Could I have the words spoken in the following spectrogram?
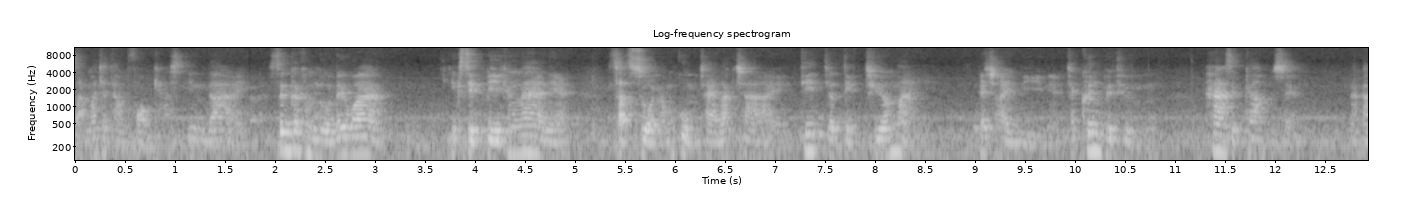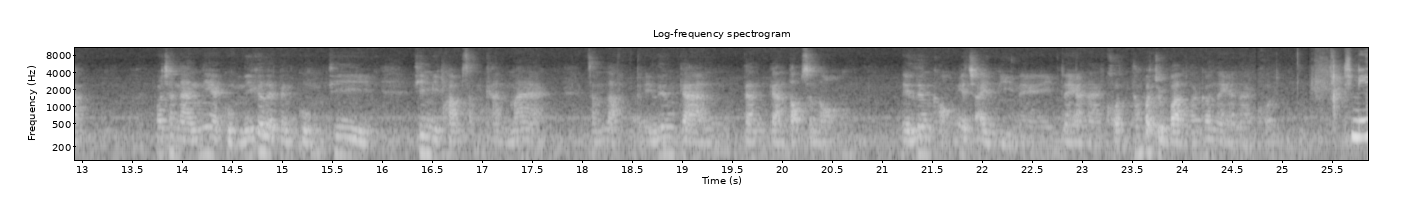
สามารถจะทำ forecasting ได้ ซึ่งก็คำนวณได้ว่า อีก 10 ปีข้างหน้าเนี่ยสัดส่วนของกลุ่มชายรักชายที่จะติดเชื้อใหม่ HIV เนี่ยจะขึ้นไปถึง 59%นะครับ เพราะฉะนั้นเนี่ยกลุ่มนี้ก็เลยเป็นกลุ่มที่ที่มีความสำคัญมากสำหรับในเรื่องการการการตอบสนองในเรื่องของ HIV ในในอนาคต ทั้งปัจจุบันแล้วก็ในอนาคต ทีนี้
